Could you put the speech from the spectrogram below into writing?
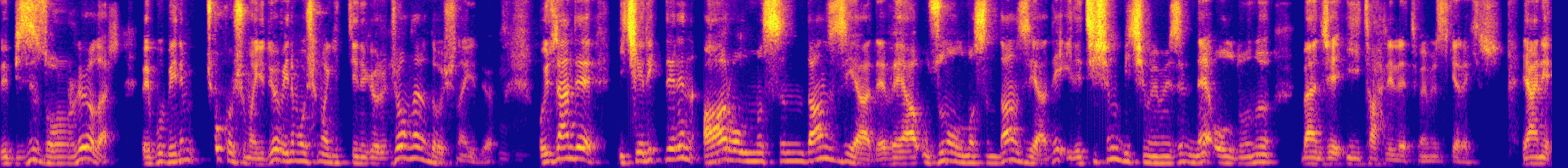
ve bizi zorluyorlar. Ve bu benim çok hoşuma gidiyor. Benim hoşuma gittiğini görünce onların da hoşuna gidiyor. O yüzden de içeriklerin ağır olmasından ziyade veya uzun olmasından ziyade iletişim biçimimizin ne olduğunu bence iyi tahlil etmemiz gerekir. Yani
